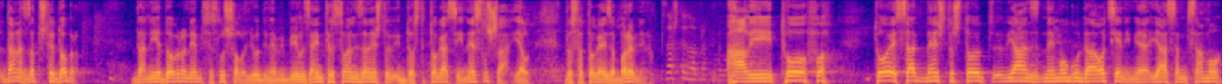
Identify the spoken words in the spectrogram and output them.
danas? Zato što je dobro. Da nije dobro, ne bi se slušalo. Ljudi ne bi bili zainteresovani za nešto i dosta toga se i ne sluša, jel? Dosta toga je zaboravljeno. Zašto je dobro? Ali to... Oh, to je sad nešto što ja ne mogu da ocijenim. Ja, ja sam samo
